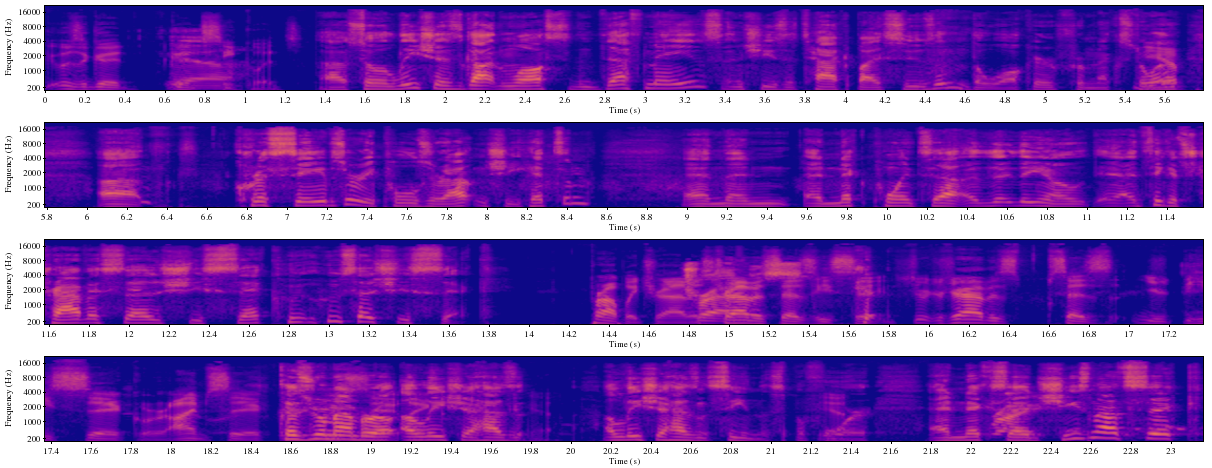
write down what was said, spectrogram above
it was a good good Yeah. sequence. Uh, so Alicia has gotten lost in the death maze, and she's attacked by Susan, the walker from next door. Yep. Uh, Chris saves her. He pulls her out, and she hits him. And then and Nick points out, th- th- you know, I think it's Travis says she's sick. Who who says she's sick? Probably Travis. Travis. Travis, says he's sick. Travis says he's sick or I'm sick. Because remember, sick, Alicia has yeah. Alicia hasn't seen this before, and Nick said she's not sick,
